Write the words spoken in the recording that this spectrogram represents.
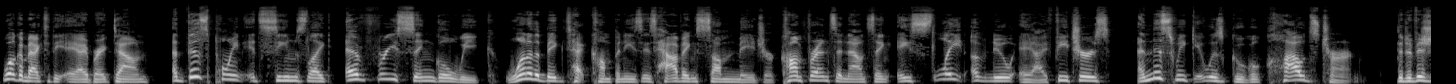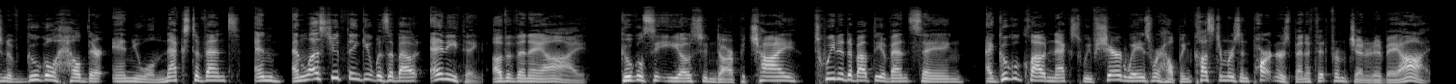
Welcome back to the AI Breakdown. At this point, it seems like every single week, one of the big tech companies is having some major conference announcing a slate of new AI features, and this week it was Google Cloud's turn. The division of Google held their annual Next event, and unless you think it was about anything other than AI, Google CEO Sundar Pichai tweeted about the event saying, At Google Cloud Next, we've shared ways we're helping customers and partners benefit from generative AI,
